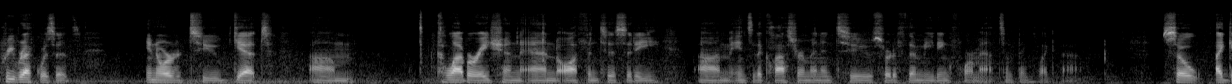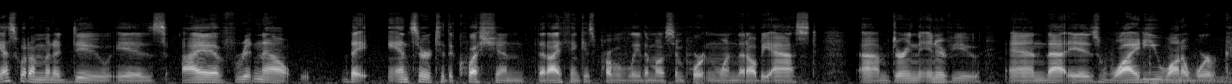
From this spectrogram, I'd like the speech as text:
prerequisites in order to get um, collaboration and authenticity um, into the classroom and into sort of the meeting formats and things like that. So I guess what I'm going to do is I have written out the answer to the question that I think is probably the most important one that I'll be asked um, during the interview, and that is why do you want to work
